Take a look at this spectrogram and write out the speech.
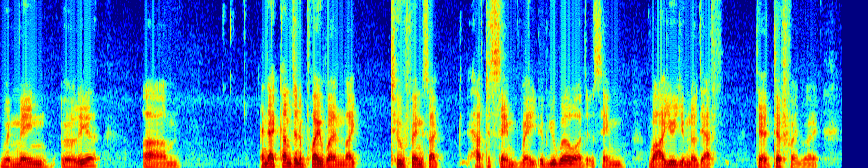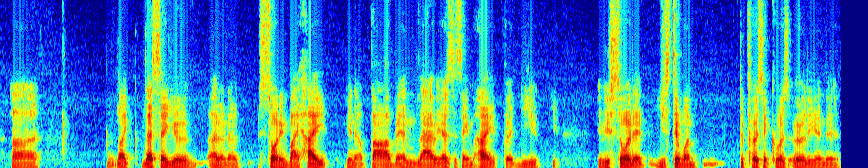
remain earlier. Um, and that comes into play when like two things like have the same weight, if you will, or the same value, even though they have they're different, right? Uh, like let's say you're I don't know sorting by height, you know Bob and Larry has the same height, but you, you if you sort it, you still want the person who was early in the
